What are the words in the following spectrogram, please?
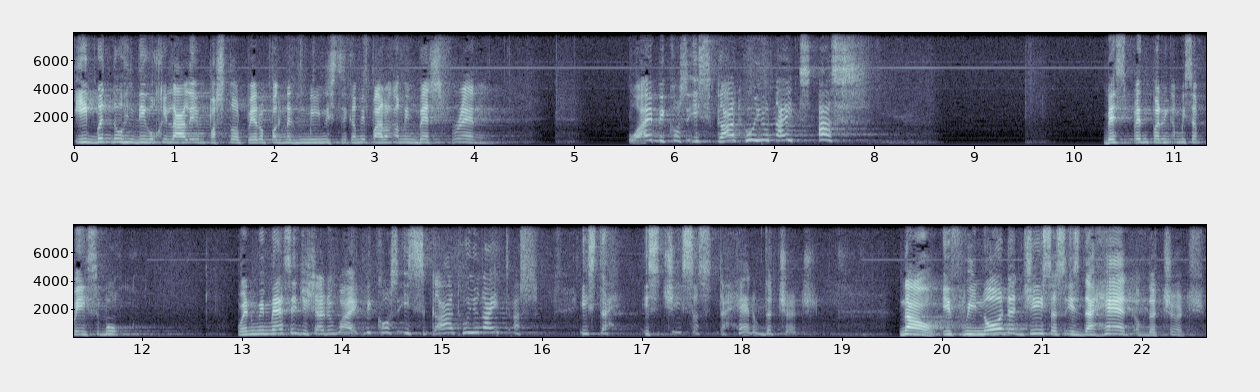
even though hindi ko kilala yung pastor, pero pag nag-ministry kami, para kaming best friend. Why? Because it's God who unites us. Best friend pa rin kami sa Facebook. When we message each other, why? Because it's God who unites us. It's, the, it's Jesus, the head of the church. Now, if we know that Jesus is the head of the church,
